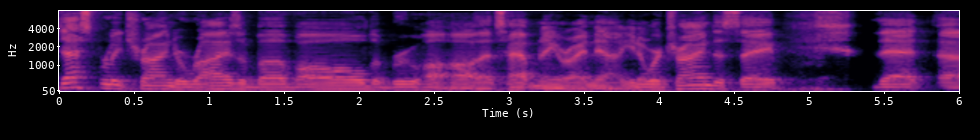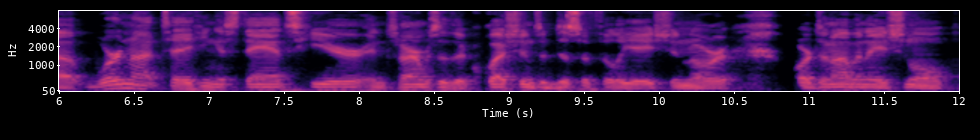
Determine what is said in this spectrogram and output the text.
desperately trying to rise above all the brouhaha that's happening right now. You know, we're trying to say that uh, we're not taking a stance here in terms of the questions of disaffiliation or or denominational,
